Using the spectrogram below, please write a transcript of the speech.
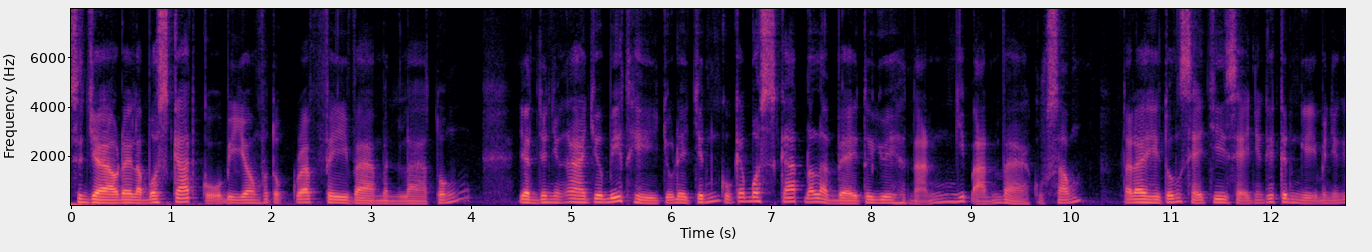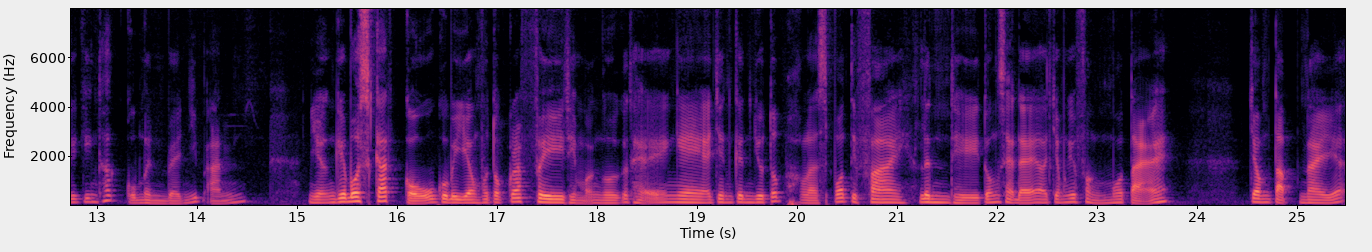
Xin chào, đây là postcard của Beyond Photography và mình là Tuấn. Dành cho những ai chưa biết thì chủ đề chính của các postcard đó là về tư duy hình ảnh, nhiếp ảnh và cuộc sống. Tại đây thì Tuấn sẽ chia sẻ những cái kinh nghiệm và những cái kiến thức của mình về nhiếp ảnh. Những cái postcard cũ của Beyond Photography thì mọi người có thể nghe ở trên kênh YouTube hoặc là Spotify. Link thì Tuấn sẽ để ở trong cái phần mô tả trong tập này á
